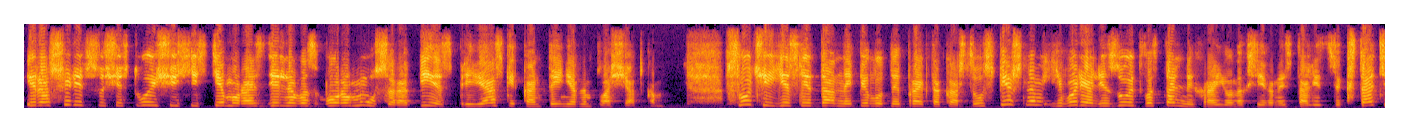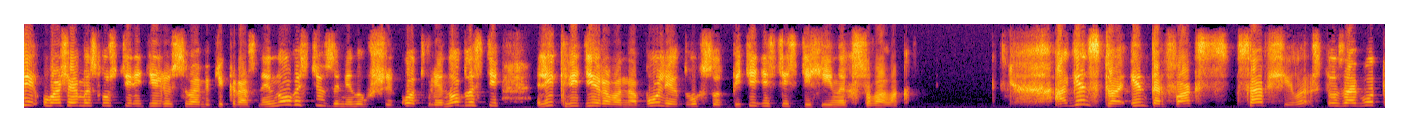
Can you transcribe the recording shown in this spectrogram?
и расширить существующую систему раздельного сбора мусора без привязки к контейнерным площадкам. В случае, если данный пилотный проект окажется успешным, его реализуют в остальных районах северной столицы. Кстати, уважаемые слушатели, делюсь с вами прекрасной новостью. За минувший год в Ленобласти ликвидировано более 250 стихийных свалок. Агентство Интерфакс сообщило, что завод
